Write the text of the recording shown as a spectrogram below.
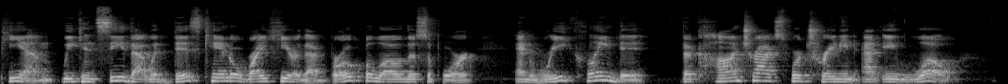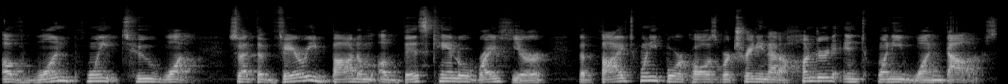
p.m., we can see that with this candle right here that broke below the support and reclaimed it, the contracts were trading at a low of 1.21. So at the very bottom of this candle right here, the 524 calls were trading at $121.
